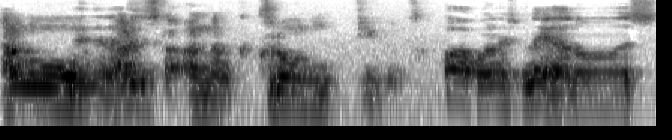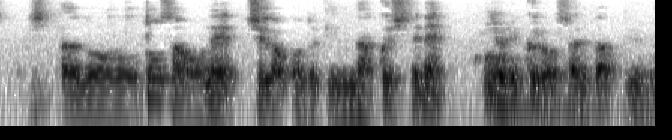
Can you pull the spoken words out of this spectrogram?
あのあれですか、あのなんか、苦労人っていうんですか？ああ、この人ね、あの、しあの、お父さんをね、中学校の時に亡くしてね、非常に苦労されたっていうの。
